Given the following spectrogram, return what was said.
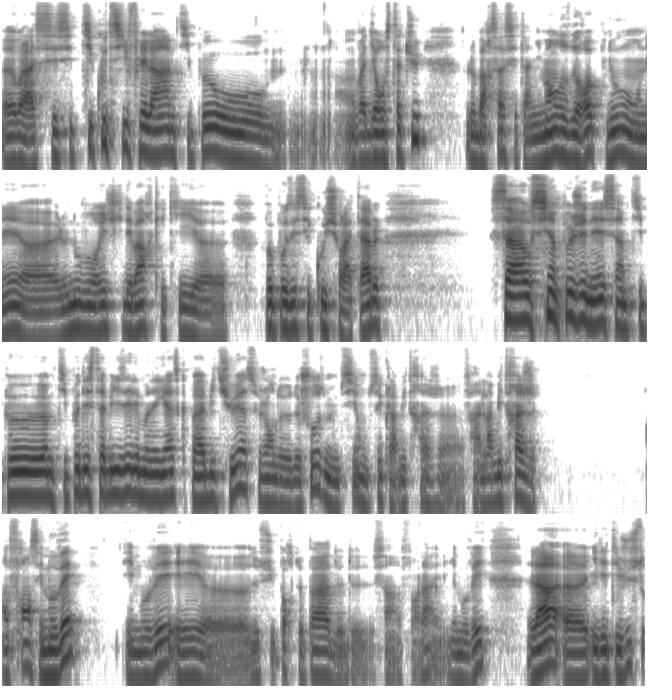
Euh, voilà, c'est ces petits coups de sifflet-là, un petit peu au, on va dire au statut. Le Barça, c'est un immense d'Europe. Nous, on est le nouveau riche qui débarque et qui veut poser ses couilles sur la table. Ça a aussi un peu gêné, c'est un petit peu, un petit peu déstabilisé les monégasques, pas habitués à ce genre de, de choses, même si on sait que l'arbitrage, enfin l'arbitrage en France est mauvais, est mauvais et euh, ne supporte pas de. Enfin, voilà, il est mauvais. Là, euh, il était juste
